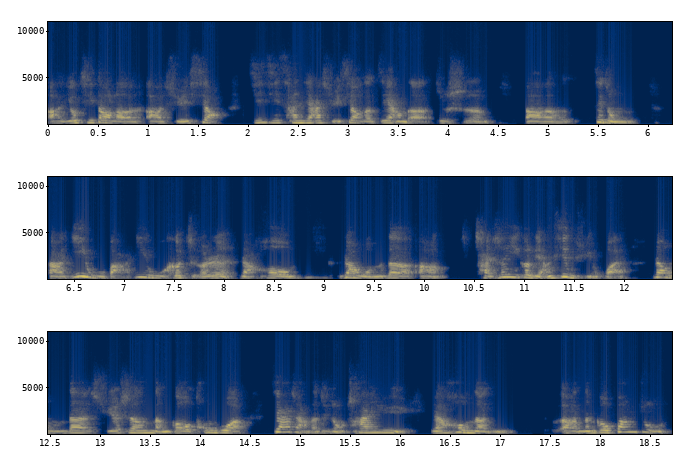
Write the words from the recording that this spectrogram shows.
啊，尤其到了啊学校，积极参加学校的这样的就是啊这种啊义务吧，义务和责任，然后让我们的啊产生一个良性循环，让我们的学生能够通过家长的这种参与，然后呢，啊能够帮助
